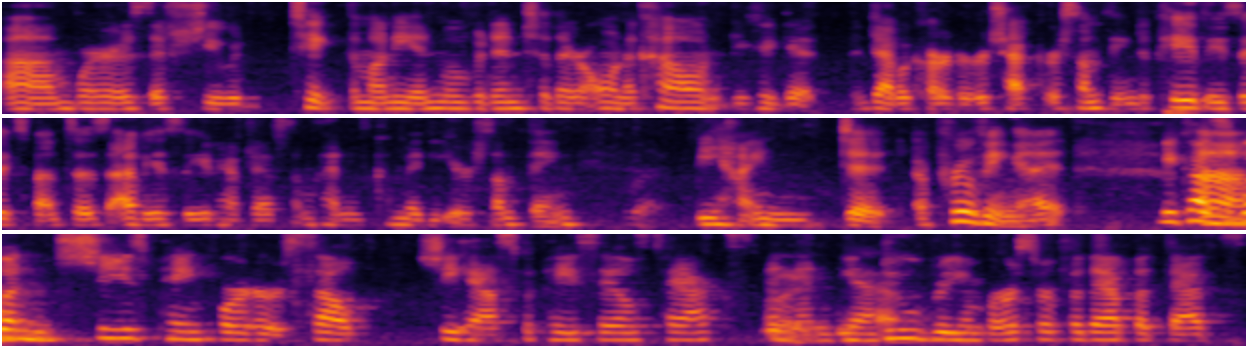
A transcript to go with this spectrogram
Um, whereas if she would take the money and move it into their own account, you could get a debit card or a check or something to pay these expenses. Obviously, you'd have to have some kind of committee or something Right. behind it approving it. Because Um, when she's paying for it herself, she has to pay sales tax, and then we Yeah. do reimburse her for that, but that's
